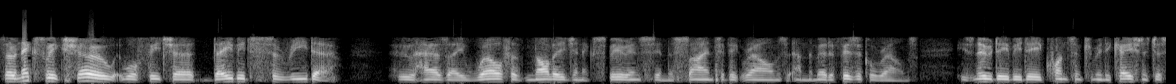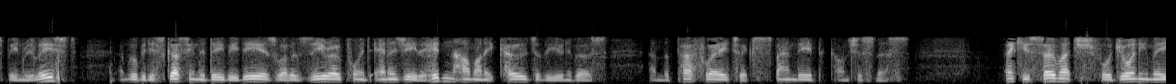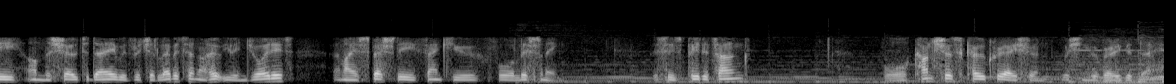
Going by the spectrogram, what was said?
So next week's show will feature David Sereda, who has a wealth of knowledge and experience in the scientific realms and the metaphysical realms. His new DVD, Quantum Communication, has just been released, and we'll be discussing the DVD as well as zero point energy, the hidden harmonic codes of the universe, and the pathway to expanded consciousness. Thank you so much for joining me on the show today with Richard Leviton. I hope you enjoyed it, and I especially thank you for listening. This is Peter Tongue for Conscious Co-Creation, wishing you a very good day.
